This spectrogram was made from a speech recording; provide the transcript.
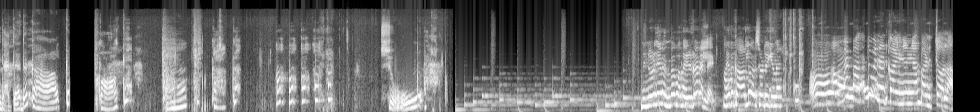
ദാ ദാ. കാക്ക കാക്ക കാക്ക. ഷോ നിന്നോട് ഞാൻ എന്താ പറഞ്ഞ? എഴുതാനല്ലേ? ഇത് കാറിൽ വരച്ചോണ്ടിരിക്കുന്നത് അമ്മ പത്ത് മിനിറ്റ് കഴിഞ്ഞ് ഞാൻ പഠിച്ചോളാം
